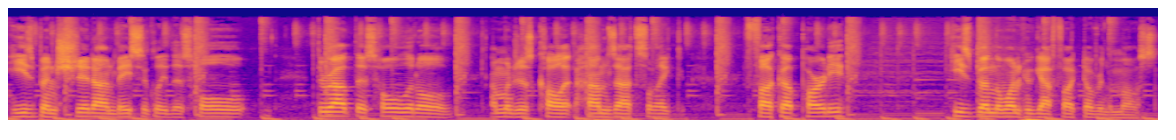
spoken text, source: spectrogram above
He's been shit on basically this whole, throughout this whole little, I'm gonna just call it Hamzat's like fuck up party. He's been the one who got fucked over the most.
